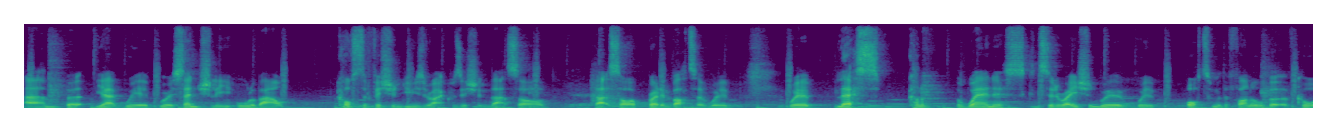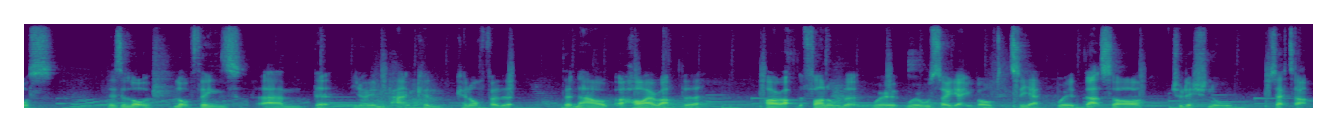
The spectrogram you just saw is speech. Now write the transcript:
um, but yeah, we're we're essentially all about cost efficient user acquisition. That's our that's our bread and butter. We're we're less kind of awareness consideration. We're we're bottom of the funnel, but of course there's a lot of lot of things um, that you know impact can can offer that that now are higher up the higher up the funnel that we're we're also getting involved in. So yeah, that's our traditional setup.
